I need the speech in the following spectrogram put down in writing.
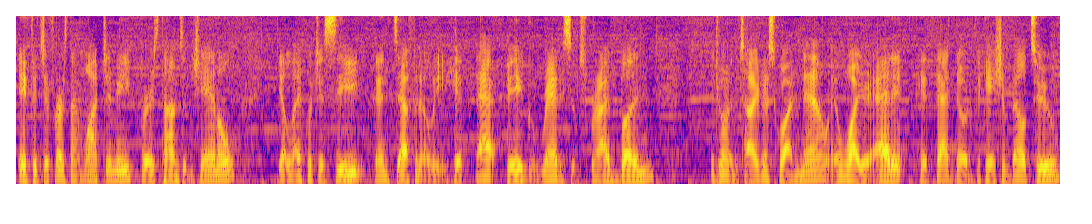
if it's your first time watching me, first time to the channel, you like what you see, then definitely hit that big red subscribe button to join the Tiger Squad now. And while you're at it, hit that notification bell too,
